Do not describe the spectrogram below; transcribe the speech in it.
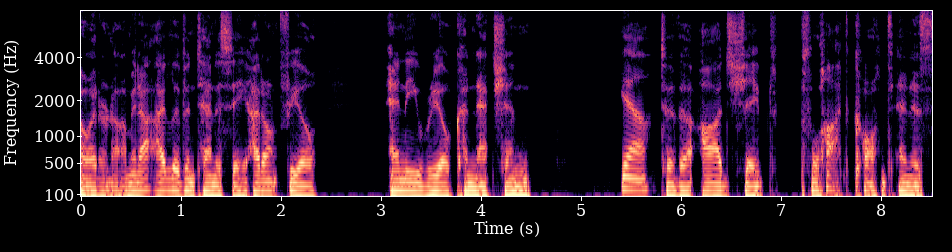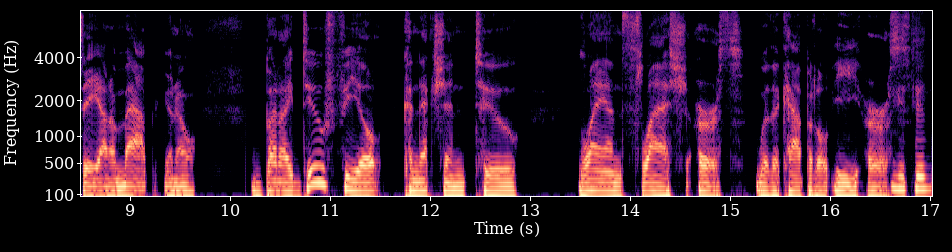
oh, I don't know. I mean, I, I live in Tennessee. I don't feel any real connection yeah. to the odd shaped plot called Tennessee on a map, you know. But I do feel connection to land slash earth with a capital E earth. Mm-hmm.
